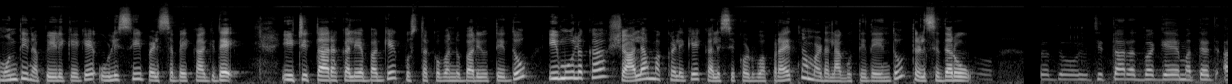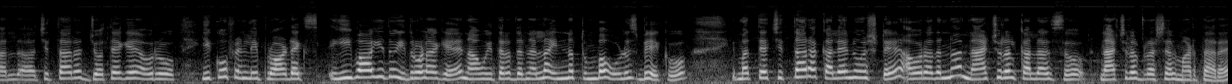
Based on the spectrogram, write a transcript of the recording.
ಮುಂದಿನ ಪೀಳಿಗೆಗೆ ಉಳಿಸಿ ಬೆಳೆಸಬೇಕಾಗಿದೆ. ಈ ಚಿತ್ತಾರ ಕಲೆಯ ಬಗ್ಗೆ ಪುಸ್ತಕವನ್ನು ಬರೆಯುತ್ತಿದ್ದು ಈ ಮೂಲಕ ಶಾಲಾ ಮಕ್ಕಳಿಗೆ ಕಲಿಸಿಕೊಡುವ ಪ್ರಯತ್ನ ಮಾಡಲಾಗುತ್ತಿದೆ ಎಂದು ತಿಳಿಸಿದರು. ಚಿತ್ತಾರದ ಬಗ್ಗೆ ಮತ್ತು ಅಲ್ಲ ಚಿತ್ತಾರದ ಜೊತೆಗೆ ಅವರು ಇಕೋ ಫ್ರೆಂಡ್ಲಿ ಪ್ರಾಡಕ್ಟ್ಸ್ ಇವಾಗಿದು ಇದರೊಳಗೆ ನಾವು ಈ ಥರದನ್ನೆಲ್ಲ ಇನ್ನೂ ತುಂಬ ಉಳಿಸ್ಬೇಕು. ಮತ್ತು ಚಿತ್ತಾರ ಕಲೆನೂ ಅಷ್ಟೇ, ಅವರು ಅದನ್ನು ನ್ಯಾಚುರಲ್ ಕಲರ್ಸು ನ್ಯಾಚುರಲ್ ಬ್ರಷಲ್ಲಿ ಮಾಡ್ತಾರೆ.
